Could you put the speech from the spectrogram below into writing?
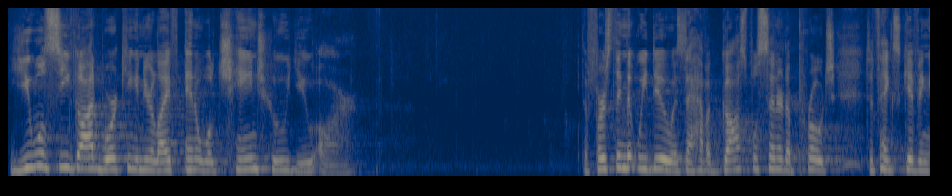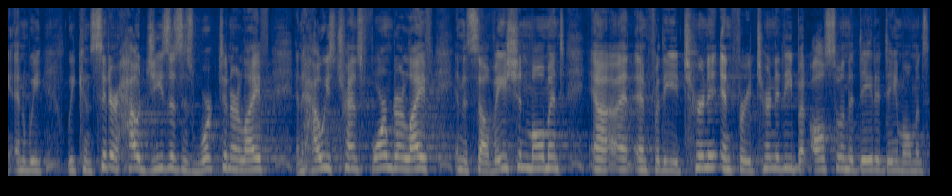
you will see God working in your life and it will change who you are. The first thing that we do is to have a gospel centered approach to Thanksgiving, and we, we consider how Jesus has worked in our life and how he's transformed our life in the salvation moment uh, and, and, for the eternity, and for eternity, but also in the day to day moments.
